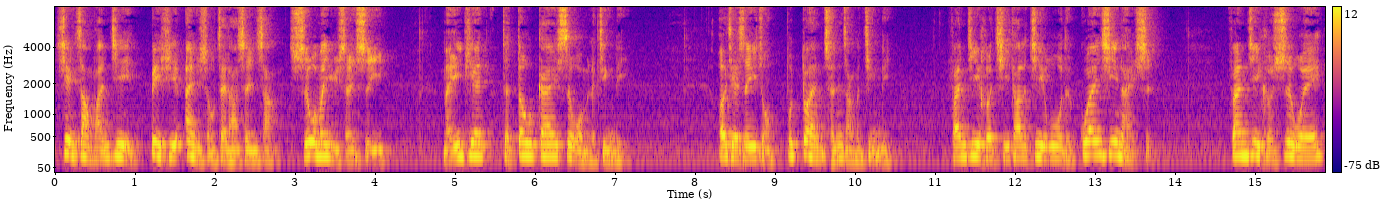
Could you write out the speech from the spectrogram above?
献上凡祭必须按手在他身上，使我们与神示意。每一天，这都该是我们的经历。而且是一种不断成长的经历。翻祭和其他的祭物的关系乃是：翻祭可视为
